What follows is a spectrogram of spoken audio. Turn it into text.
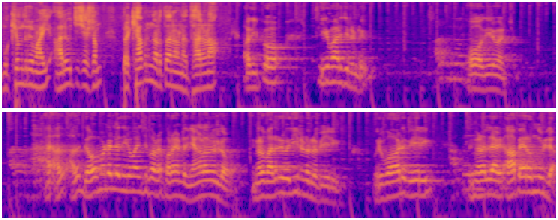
മുഖ്യമന്ത്രിയുമായി ആലോചിച്ച ശേഷം പ്രഖ്യാപനം നടത്താനാണ് ധാരണ. അതിപ്പോ തീരുമാനിച്ചിട്ടുണ്ട്. ഓ തീരുമാനിച്ചു. അത് ഗവൺമെന്റല്ലേ തീരുമാനിച്ച് പറ- പറയേണ്ടത്? ഞങ്ങളല്ലോ നിങ്ങൾ വളരെ എഴുതിയിട്ടുണ്ടല്ലോ പേര്. ഒരുപാട് പേര് നിങ്ങളെല്ലാം ആ പേരൊന്നുമില്ല.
